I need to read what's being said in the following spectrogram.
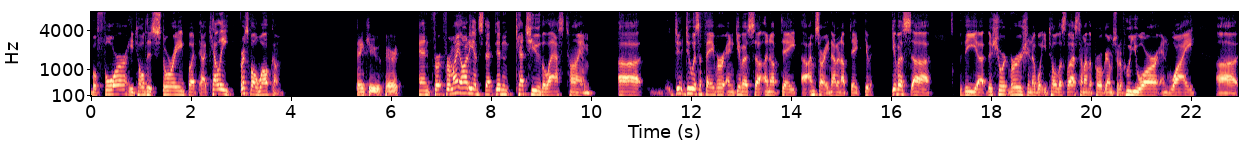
before. He told his story, but uh, Kelly, first of all, welcome. Thank you, Eric. And for for my audience that didn't catch you the last time, uh, do do us a favor and give us uh, an update. Uh, I'm sorry, not an update. Give give us uh, the uh, the short version of what you told us last time on the program, sort of who you are and why uh,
